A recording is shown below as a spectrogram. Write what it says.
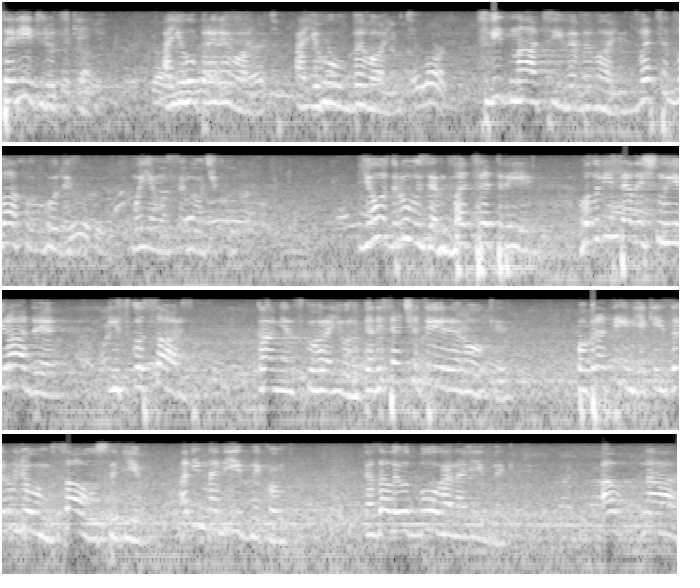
Це рід людський, а його переривають, а його вбивають. Цвіт нації вибивають. 22 роки моєму синочку. Його друзям 23. Голові селищної ради із Косарськ Кам'янського району 54 роки. Побратим, який за рулем САУ сидів, а він навідником. Казали, от Бога навідник. А на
